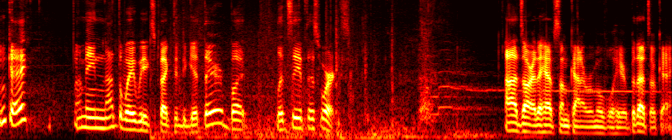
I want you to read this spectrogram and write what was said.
Okay. I mean, not the way we expected to get there, but let's see if this works. Odds are they have some kind of removal here, but that's okay.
